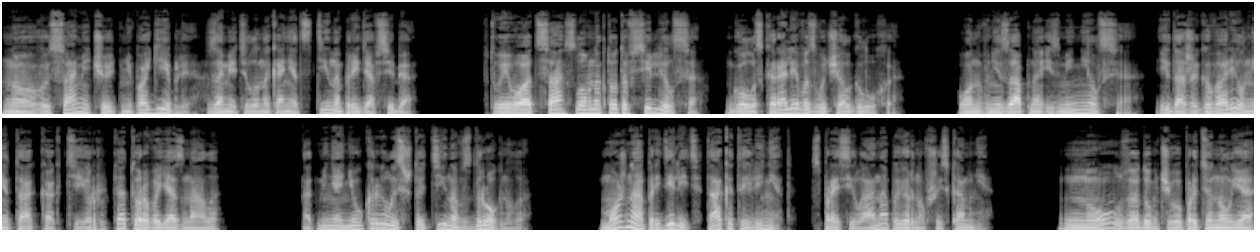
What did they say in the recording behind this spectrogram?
«Но вы сами чуть не погибли», — заметила наконец Тина, придя в себя. «В твоего отца словно кто-то вселился», — голос королевы звучал глухо. Он внезапно изменился и даже говорил не так, как Тир, которого я знала. От меня не укрылось, что Тина вздрогнула. «Можно определить, так это или нет?» — спросила она, повернувшись ко мне. «Ну, — задумчиво протянул я,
